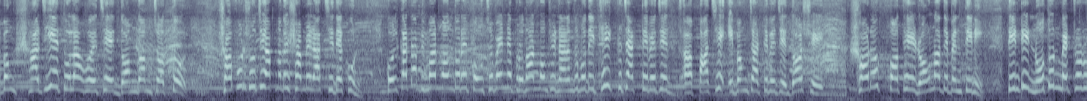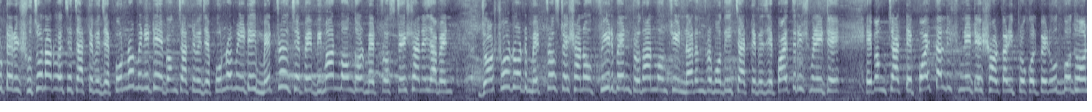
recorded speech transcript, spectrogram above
এবং সাজিয়ে তোলা হয়েছে দমদম চত্বর। সফরসূচি আপনাদের সামনে রাখছি, দেখুন। কলকাতা বিমানবন্দরে পৌঁছবেন প্রধানমন্ত্রী নরেন্দ্র মোদী। ঠিক চারটে বেজে পাঁচে এবং চারটে বেজে দশে সড়ক পথে রওনা দেবেন তিনি। তিনটি নতুন মেট্রো রুটের সূচনা রয়েছে চারটে বেজে পনেরো মিনিটে এবং চারটে বেজে পনেরো মিনিটেই মেট্রো চেপে বিমানবন্দর মেট্রো স্টেশনে যাবেন। যশোর রোড মেট্রো স্টেশনও ফিরবেন প্রধানমন্ত্রী নরেন্দ্র মোদী চারটে বেজে পঁয়ত্রিশ মিনিটে এবং চারটে পঁয়তাল্লিশ মিনিটে সরকারি প্রকল্পের উদ্বোধন।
